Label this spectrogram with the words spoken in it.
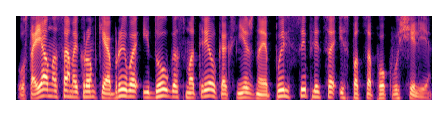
Устоял на самой кромке обрыва и долго смотрел, как снежная пыль сыплется из-под сапог в ущелье.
